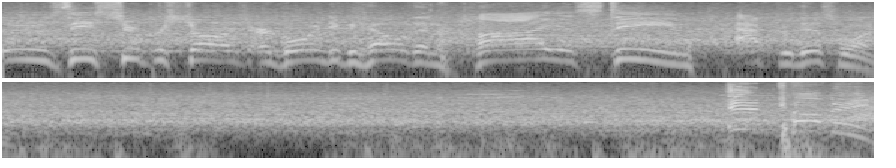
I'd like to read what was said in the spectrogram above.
lose, these superstars are going to be held in high esteem after this one. Incoming!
